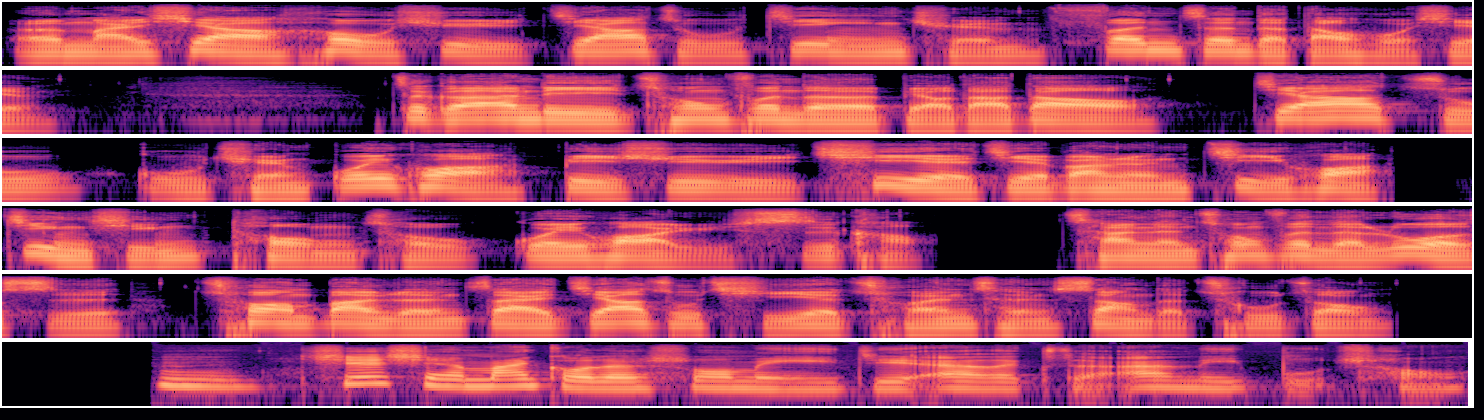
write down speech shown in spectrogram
而埋下后续家族经营权纷争的导火线。这个案例充分的表达到，家族股权规划必须与企业接班人计划。进行统筹规划与思考，才能充分的落实创办人在家族企业传承上的初衷。嗯，谢谢 Michael 的说明以及 Alex 的案例补充。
